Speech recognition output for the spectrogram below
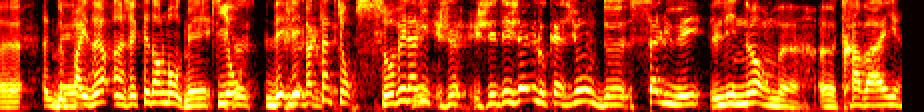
euh, de Pfizer injectés dans le monde, mais qui ont des, vaccins qui ont sauvé la vie. J'ai déjà eu l'occasion de saluer l'énorme euh, travail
